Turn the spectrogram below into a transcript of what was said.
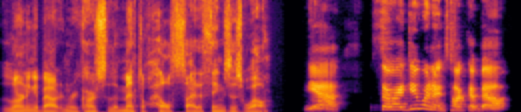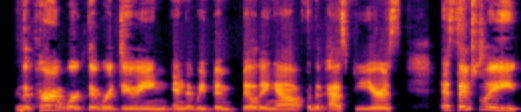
learning about in regards to the mental health side of things as well? Yeah. So, I do want to talk about the current work that we're doing and that we've been building out for the past few years. Essentially,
